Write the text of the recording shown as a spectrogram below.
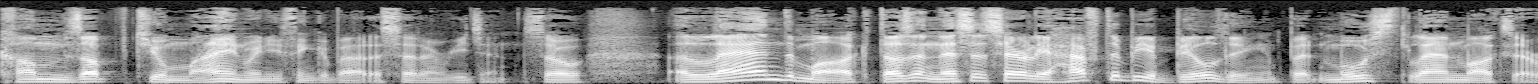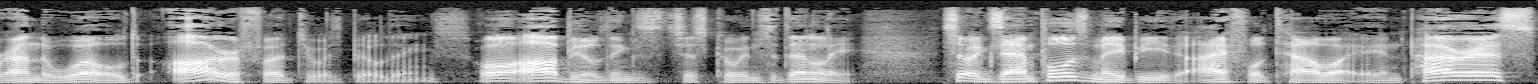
comes up to your mind when you think about a certain region. So, a landmark doesn't necessarily have to be a building, but most landmarks around the world are referred to as buildings, or are buildings just coincidentally. So examples may be the Eiffel Tower in Paris,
